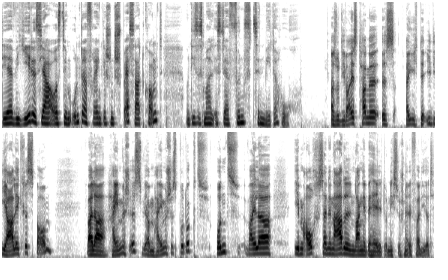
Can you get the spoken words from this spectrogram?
der wie jedes Jahr aus dem unterfränkischen Spessart kommt. Und dieses Mal ist er 15 Meter hoch. Also die Weißtanne ist eigentlich der ideale Christbaum, weil er heimisch ist. Wir haben ein heimisches Produkt und weil er eben auch seine Nadeln lange behält und nicht so schnell verliert.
